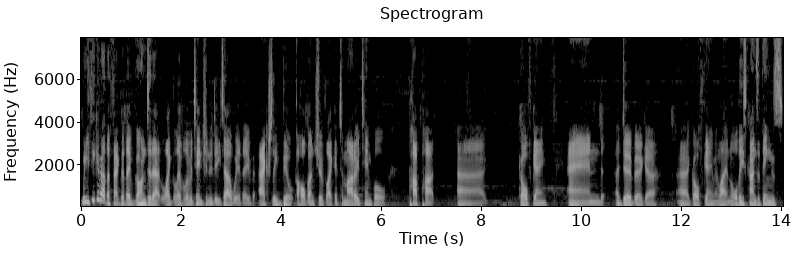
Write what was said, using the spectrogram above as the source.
when you think about the fact that they've gone to that like level of attention to detail where they've actually built a whole bunch of like a tomato temple putt putt uh, golf game and a Durrr Burger uh, golf game, and like and all these kinds of things,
